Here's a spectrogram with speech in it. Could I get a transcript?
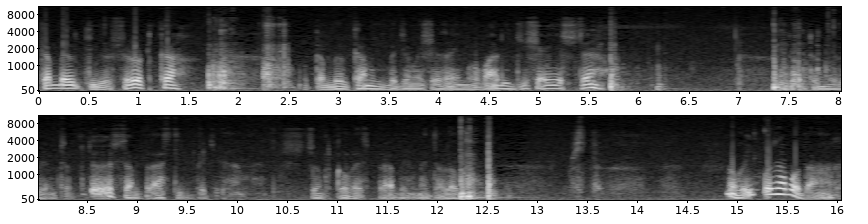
kabelki do środka. Kabelkami będziemy się zajmowali dzisiaj jeszcze. To, nie wiem co. To już sam plastik będzie. Szczątkowe sprawy metalowe. No i po zawodach.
